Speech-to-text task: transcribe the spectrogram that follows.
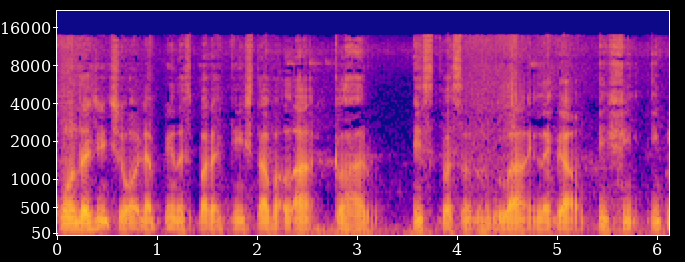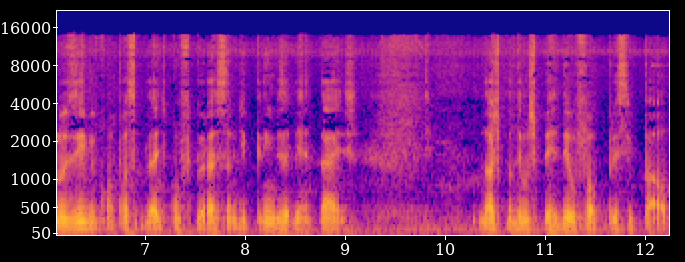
Quando a gente olha apenas para quem estava lá, claro, em situação irregular, ilegal, enfim, inclusive com a possibilidade de configuração de crimes ambientais, nós podemos perder o foco principal.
